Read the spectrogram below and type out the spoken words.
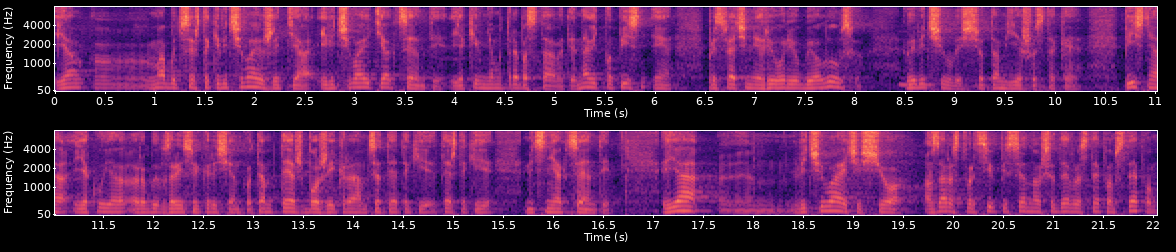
я, мабуть, все ж таки відчуваю життя і відчуваю ті акценти, які в ньому треба ставити. Навіть по пісні, присвяченій Григорію Біолусу, ви відчули, що там є щось таке. Пісня, яку я робив з Раїсою Кириченко, там теж Божий крам, це те такі, теж такі міцні акценти. І я, ем, відчуваючи, що а зараз творців пісенного шедевру степом степом,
